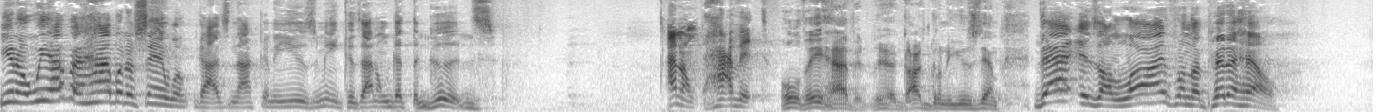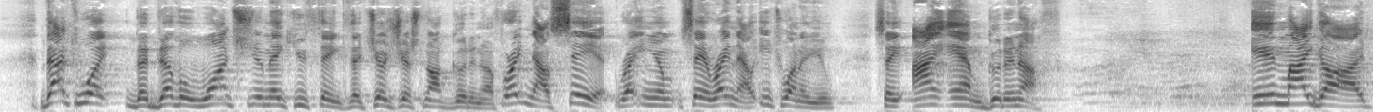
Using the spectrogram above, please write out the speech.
You know, we have a habit of saying, well, God's not going to use me because I don't get the goods. I don't have it. Oh, they have it. Yeah, God's going to use them. That is a lie from the pit of hell. That's what the devil wants you to make you think that you're just not good enough. Right now, say it. Right your, say it right now. Each one of you say, "I am good enough." In my God,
